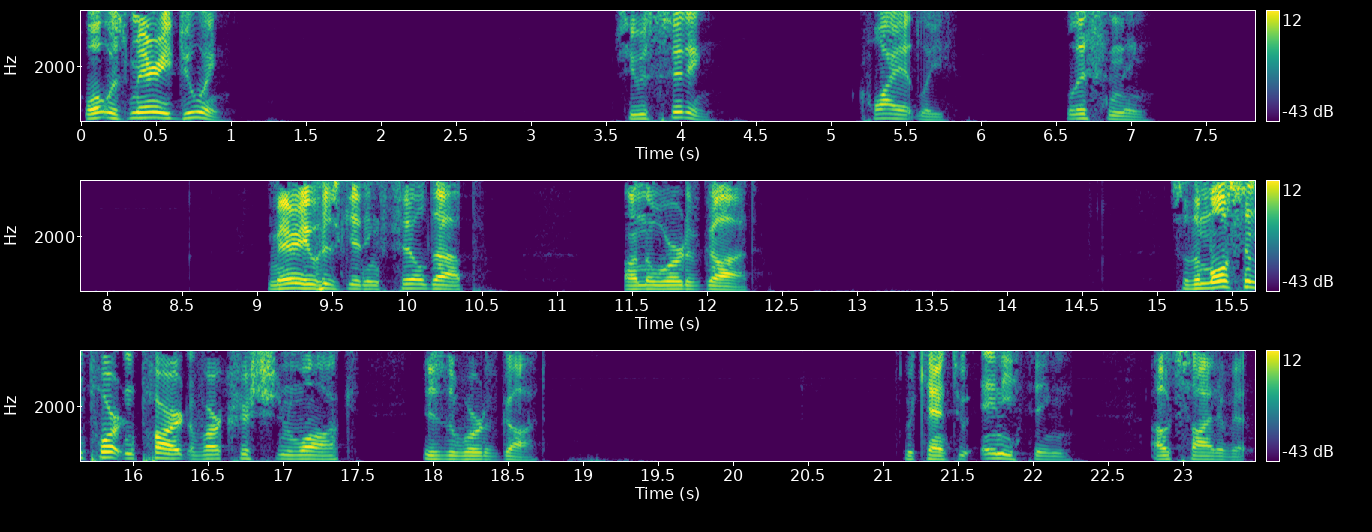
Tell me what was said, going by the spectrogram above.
What was Mary doing? She was sitting quietly, listening. Mary was getting filled up on the Word of God. So, the most important part of our Christian walk is the Word of God. We can't do anything outside of it.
